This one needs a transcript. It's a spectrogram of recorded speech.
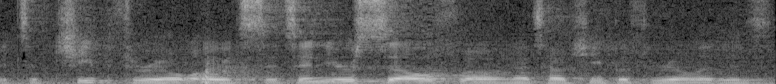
it's a cheap thrill. Oh, it's it's in your cell phone. That's how cheap a thrill it is.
